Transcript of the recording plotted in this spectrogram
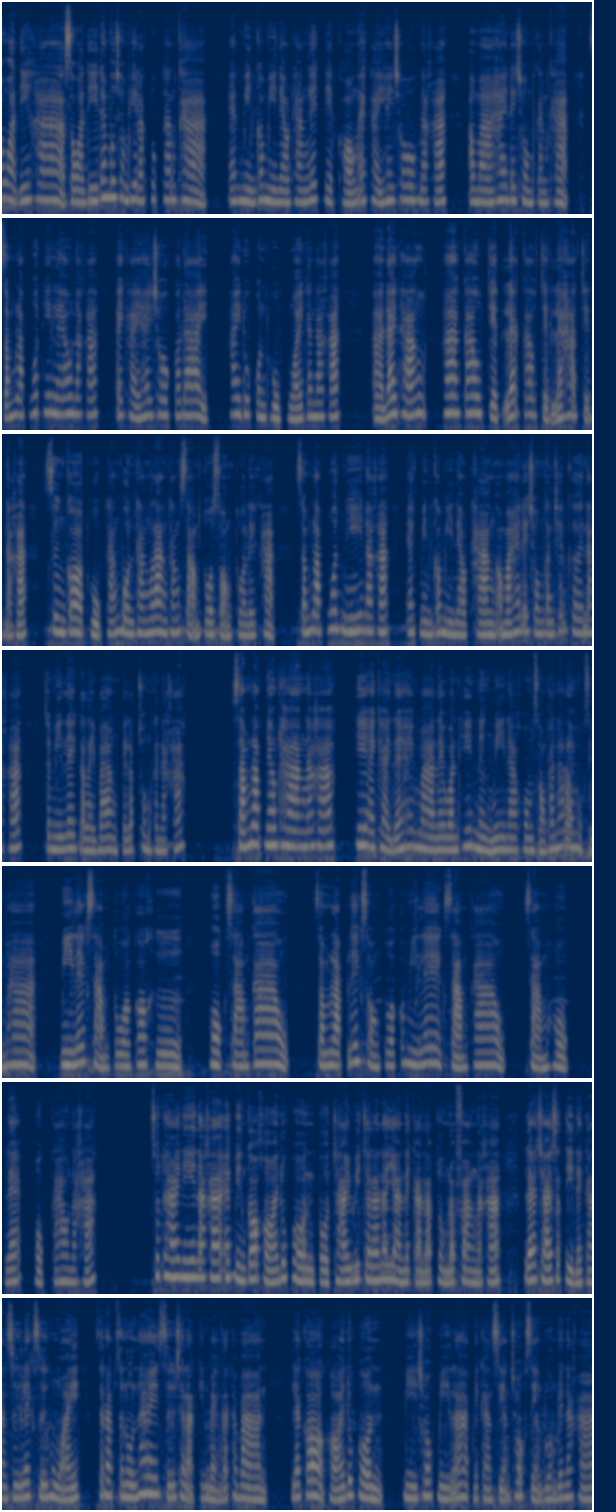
สวัสดีค่ะ สวัสดีท่านผู้ชมที่รักทุกท่านค่ะ แอดมินก็มีแนวทางเลขเด็ดของไอ้ไข่ให้โชคนะคะ เอามาให้ได้ชมกันค่ะสำหรับงวดที่แล้วนะคะ ไอ้ไข่ให้โชคก็ได้ ให้ทุกคนถูกหวยกันนะคะอ่าได้ทั้ง 597 และ 97 และ 57 นะคะ ซึ่งก็ถูกทั้งบนทั้งล่างทั้ง 3 ตัว 2 ตัวเลยค่ะสำหรับงวดนี้นะคะ แอดมินก็มีแนวทางเอามาให้ได้ชมกันเช่นเคยนะคะ จะมีเลขอะไรบ้างไปรับชมกันนะคะ สำหรับแนวทางนะคะ ที่ไอไข่ได้ให้มาในวันที่ 1 มีนาคม 2565 มีเลข 3 ตัวก็คือ 639สำหรับเลข 2 ตัวก็มีเลข 39 36 และ 69 นะคะ สุดท้ายนี้นะคะ แอดมินก็ขอให้ทุกคนโปรดใช้วิจารณญาณในการรับชมรับฟังนะคะ และใช้สติในการซื้อเลขซื้อหวย สนับสนุนให้ซื้อฉลากกินแบ่งรัฐบาล และก็ขอให้ทุกคน มีโชคมีลาบในการเสี่ยงโชคเสี่ยงดวงด้วยนะคะ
